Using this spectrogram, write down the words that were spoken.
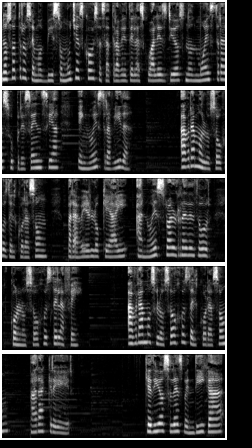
Nosotros hemos visto muchas cosas a través de las cuales Dios nos muestra su presencia en nuestra vida. Abramos los ojos del corazón para ver lo que hay a nuestro alrededor con los ojos de la fe. Abramos los ojos del corazón para creer. Que Dios les bendiga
